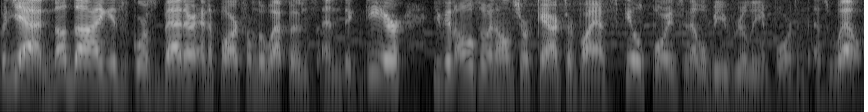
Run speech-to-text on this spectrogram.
But yeah, not dying is of course better and apart from the weapons and the gear, you can also enhance your character via skill points and that will be really important as well.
